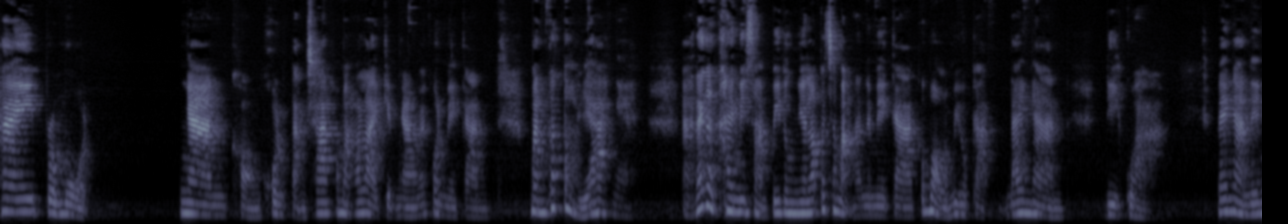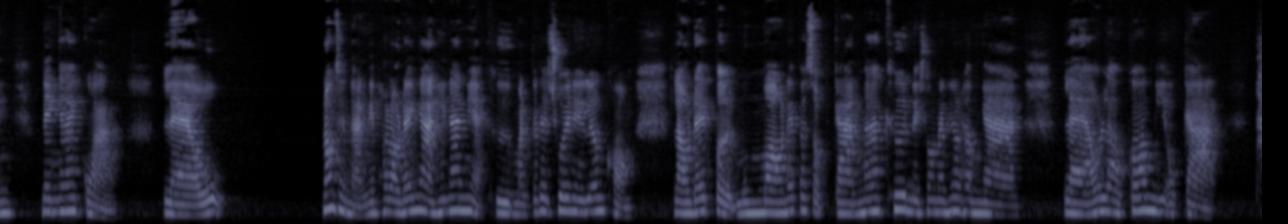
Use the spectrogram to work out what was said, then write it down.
ให้โปรโมทงานของคนต่างชาติเข้ามาเท่าไหร่เก็บงานไว้คนอเมริกัน มันก็ต่อยากไงอะถ้าเกิดใครมีสามปีตรงนี้แล้วไปสมัครงานในอเมริกาก็บอกว่ามีโอกาสได้งานดีกว่า ได้งานได้ได้ง่ายกว่า แล้ว นอกจากนั้นเนี่ยพอเราได้งานที่นั่นเนี่ยคือมันก็จะช่วยในเรื่องของเราได้เปิดมุมมองได้ประสบการณ์มากขึ้นในช่วงนั้นที่เราทำงาน แล้วเราก็มีโอกาสท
